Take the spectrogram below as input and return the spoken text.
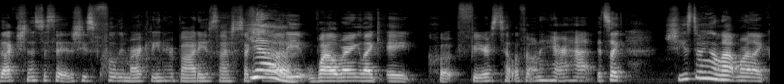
reductionist to say that she's fully marketing her body slash sexuality while wearing like a quote fierce telephone hair hat. It's like she's doing a lot more like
